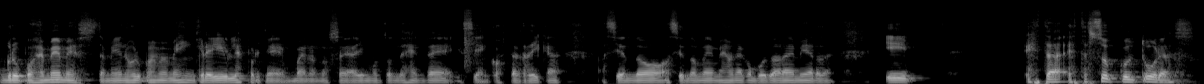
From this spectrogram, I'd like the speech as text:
grupos de memes, también los grupos de memes increíbles porque, bueno, no sé, hay un montón de gente que sí en Costa Rica haciendo, haciendo memes en una computadora de mierda. Y esta, estas subculturas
